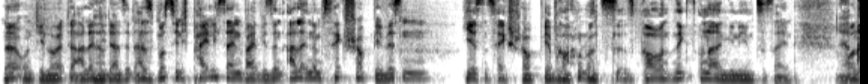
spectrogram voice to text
Ne? Und die Leute, alle, die da sind, also es muss dir nicht peinlich sein, weil wir sind alle in einem Sexshop, wir wissen, hier ist ein Sexshop, wir brauchen uns, es braucht uns nichts unangenehm zu sein. Ja. Und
